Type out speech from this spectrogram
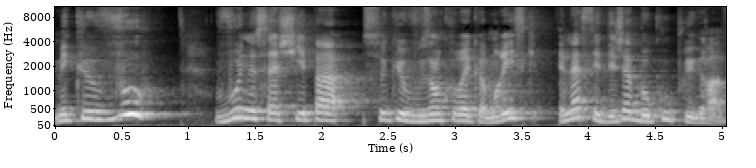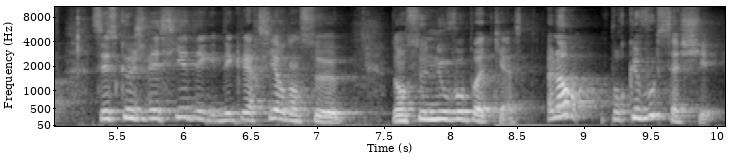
mais que vous, vous ne sachiez pas ce que vous encourez comme risque, là c'est déjà beaucoup plus grave. C'est ce que je vais essayer d'éclaircir dans ce, dans ce nouveau podcast. Alors, pour que vous le sachiez,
